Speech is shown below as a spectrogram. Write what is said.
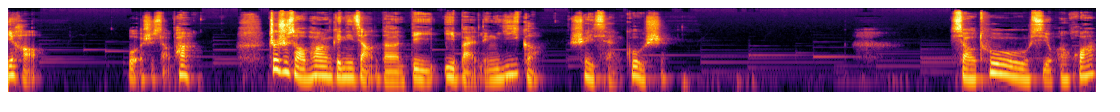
你好，我是小胖，这是小胖给你讲的第一百零一个睡前故事。小兔喜欢花，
